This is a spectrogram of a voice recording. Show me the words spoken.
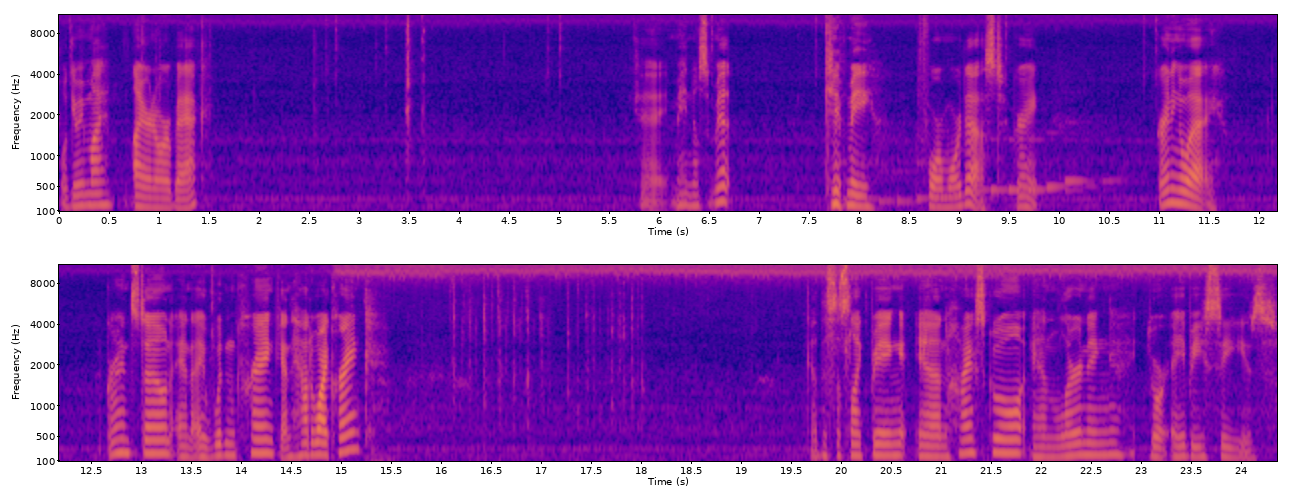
Well, give me my iron ore back. Okay, manual submit. Give me four more dust. Great. Grinding away. A grindstone and a wooden crank. And how do I crank? God, this is like being in high school and learning your ABCs.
